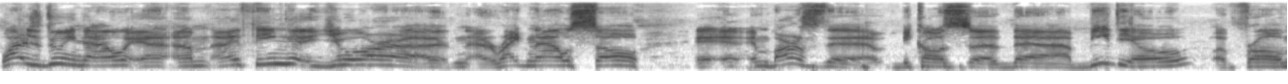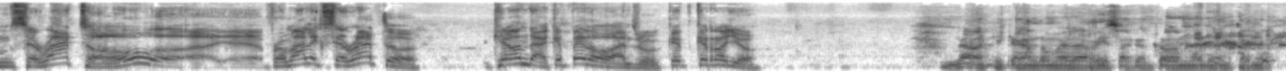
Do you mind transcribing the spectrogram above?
What are you doing now? Uh, um, I think you are uh, right now so embarrassed uh, because uh, the video from Cerrato, uh, from Alex Cerrato. ¿Qué onda? ¿Qué pedo, Andrew? ¿Qué, qué rollo? No, aquí cagándome la risa con todo el mundo en internet.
